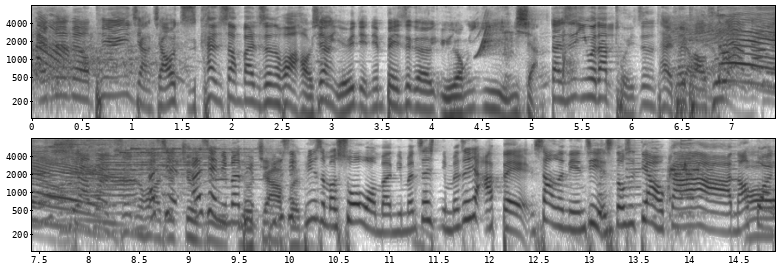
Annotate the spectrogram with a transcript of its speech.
哎没有没有，偏一讲，假如只看上半身的话，好像有一点点被这个羽绒衣影响，但是因为他腿真的太腿跑出来，对下半身的话而且而且你们凭凭有加分。凭什么说我们？你们这你们这些阿伯上了年纪也是都是吊嘎啊，然后短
